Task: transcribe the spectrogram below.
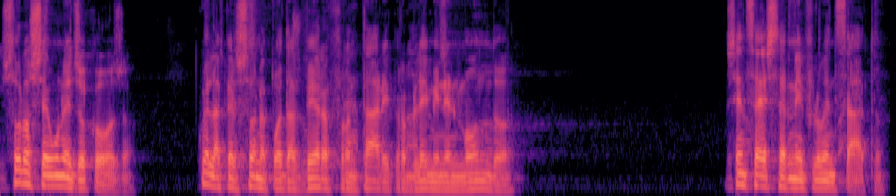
Solo se uno è giocoso, quella persona può davvero affrontare i problemi nel mondo senza esserne influenzato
